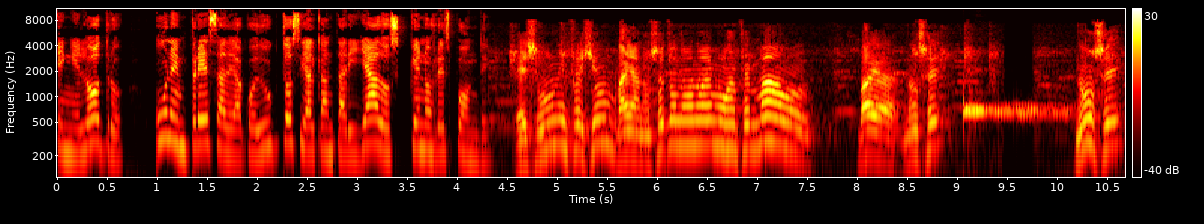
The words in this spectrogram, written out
en el otro, una empresa de acueductos y alcantarillados que nos responde. Es una infección, vaya, nosotros no nos hemos enfermado, vaya, no sé, no sé.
